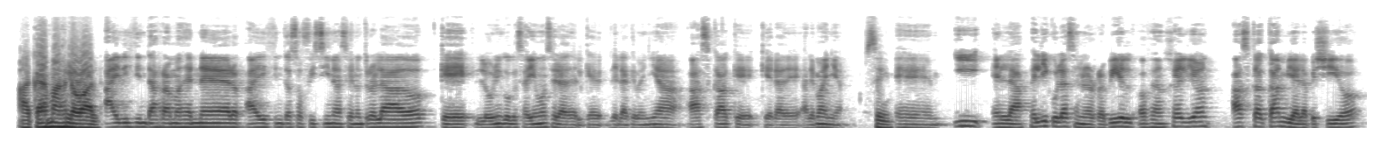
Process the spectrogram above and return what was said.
Acá es más global. Hay distintas ramas de NERV, hay distintas oficinas en otro lado, que lo único que sabíamos era del que, de la que venía Asuka, que, que era de Alemania. Sí. Eh, y en las películas, en el Rebuild of Evangelion, Asuka cambia el apellido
